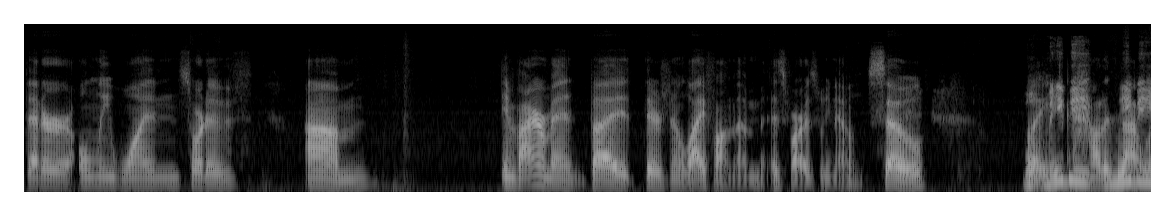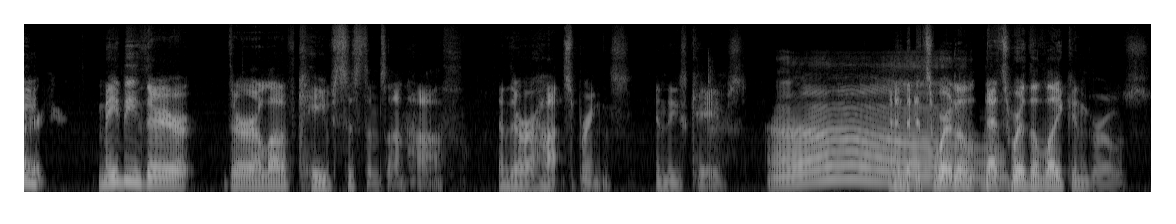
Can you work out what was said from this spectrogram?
that are only one sort of um environment, but there's no life on them as far as we know. So Well like, maybe how does maybe that work? maybe there there are a lot of cave systems on Hoth, and there are hot springs in these caves, Oh. and that's where the that's where the lichen grows.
